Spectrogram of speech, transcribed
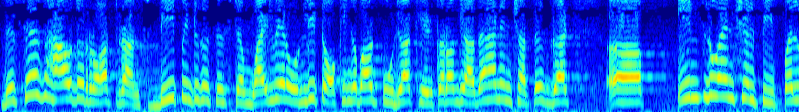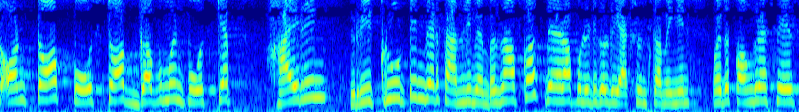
this is how the rot runs deep into the system. While we are only talking about Pooja Khedkar, on the other hand, in Chhattisgarh, uh, influential people on top posts, top government posts, kept hiring, recruiting their family members. Now, of course, there are political reactions coming in where the Congress says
